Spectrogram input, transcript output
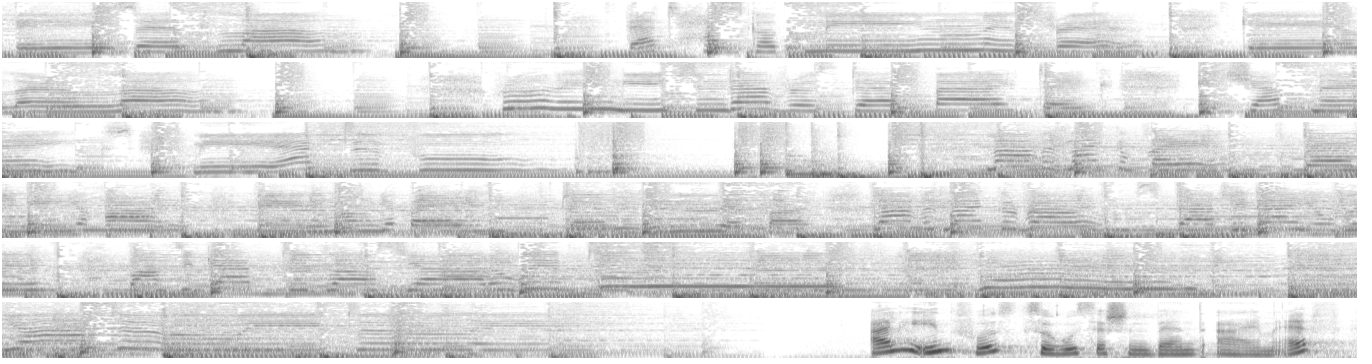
Is it love that has got me in its thread? Killer love, running each and every step I take. It just makes me Alle Infos zur russischen Band AMF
